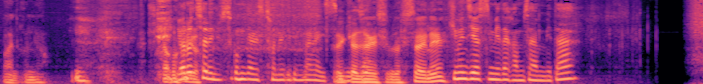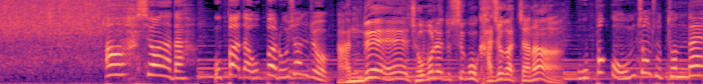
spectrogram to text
많군요. 예. 여러 차례 뉴스 공장에서 전해드린 바가 있습니다. 여기까지 하겠습니다. 시사인의 김은지였습니다. 감사합니다. 아 시원하다 오빠 나 오빠 로션 좀 안 돼. 저번에도 쓰고 가져갔잖아. 오빠 거 엄청 좋던데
